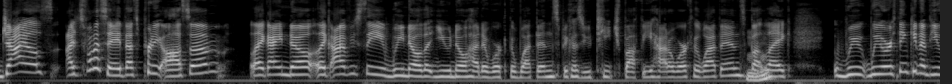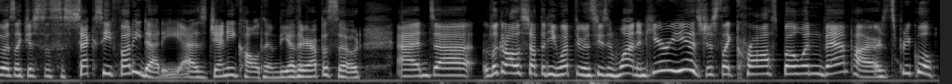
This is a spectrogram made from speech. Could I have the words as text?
Giles, I just want to say that's pretty awesome. Like I know, like obviously we know that you know how to work the weapons because you teach Buffy how to work the weapons. But mm-hmm. like we we were thinking of you as like just a sexy fuddy duddy, as Jenny called him the other episode. And uh, look at all the stuff that he went through in season one, and here he is, just like crossbowing vampires. It's pretty cool.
